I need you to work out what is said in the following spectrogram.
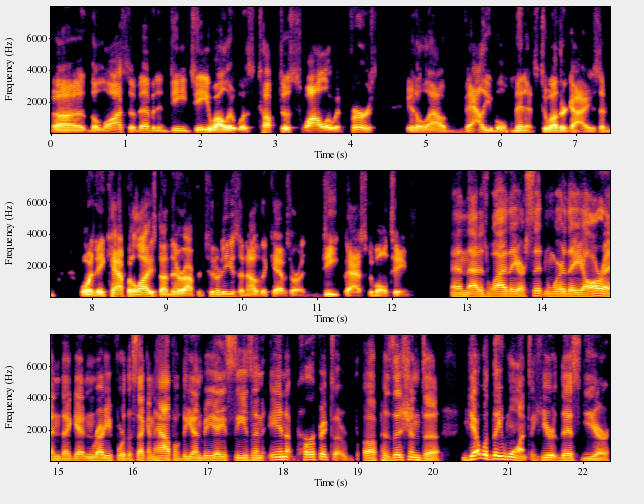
uh, the loss of Evan and DG, while it was tough to swallow at first, it allowed valuable minutes to other guys. And boy, they capitalized on their opportunities, and now the Cavs are a deep basketball team. And that is why they are sitting where they are and uh, getting ready for the second half of the NBA season in perfect uh, position to get what they want here this year.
